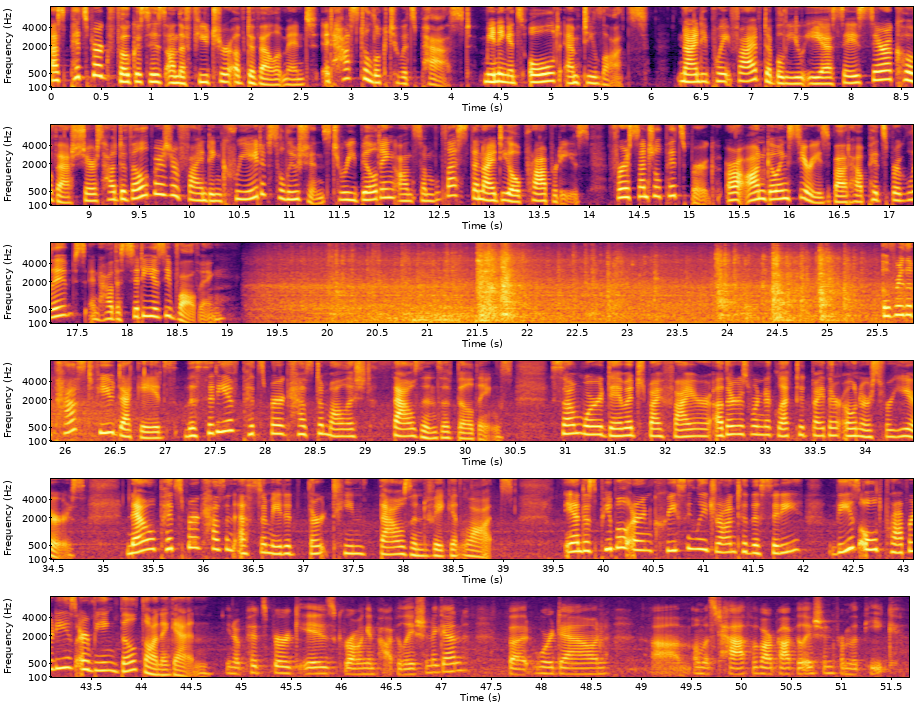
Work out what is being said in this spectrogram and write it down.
As Pittsburgh focuses on the future of development, it has to look to its past, meaning its old, empty lots. 90.5 WESA's Sarah Kovash shares how developers are finding creative solutions to rebuilding on some less than ideal properties for Essential Pittsburgh, our ongoing series about how Pittsburgh lives and how the city is evolving. Over the past few decades, the city of Pittsburgh has demolished thousands of buildings. Some were damaged by fire, others were neglected by their owners for years. Now, Pittsburgh has an estimated 13,000 vacant lots. And as people are increasingly drawn to the city, these old properties are being built on again. You know, Pittsburgh is growing in population again, but we're down um, almost half of our population from the peak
